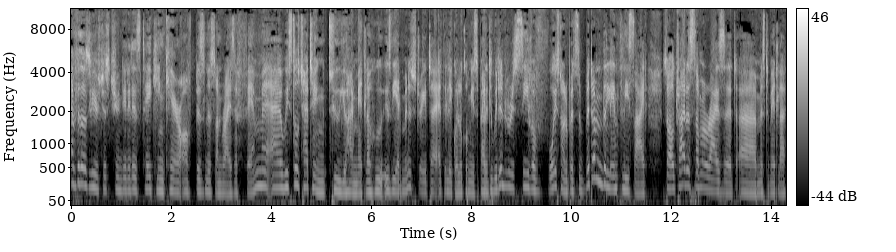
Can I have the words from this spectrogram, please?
And for those of you who've just tuned in, it is taking care of business on Rise FM. Uh, we're still chatting to Johann Mettler, who is the administrator at the Lekwa local municipality. We did receive a voice note, but it's a bit on the lengthy side. So I'll try to summarize it, uh, Mr. Mettler.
